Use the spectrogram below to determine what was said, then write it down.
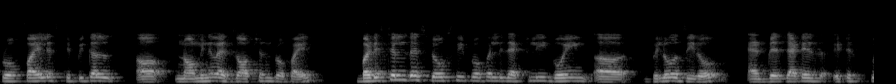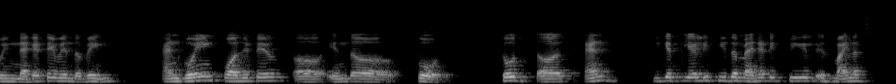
profile is typical uh, nominal absorption profile but still the Stokes V profile is actually going uh, below zero, and that is it is going negative in the wings and going positive uh, in the core. So and we can clearly see the magnetic field is minus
